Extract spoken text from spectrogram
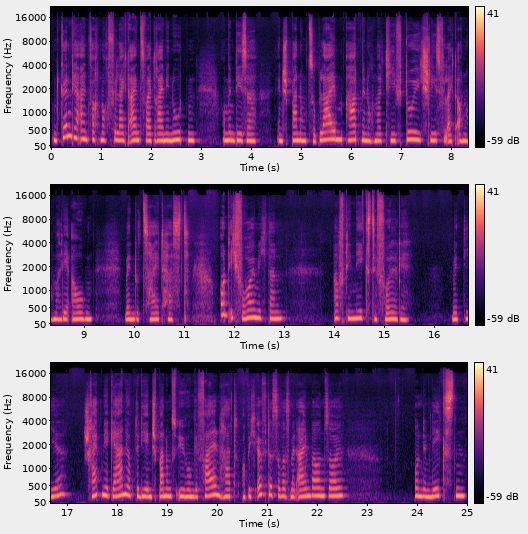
und gönn dir einfach noch vielleicht ein, zwei, drei Minuten, um in dieser Entspannung zu bleiben. Atme noch mal tief durch, schließ vielleicht auch noch mal die Augen, wenn du Zeit hast. Und ich freue mich dann auf die nächste Folge mit dir. Schreib mir gerne, ob dir die Entspannungsübung gefallen hat, ob ich öfters sowas mit einbauen soll. Und im nächsten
